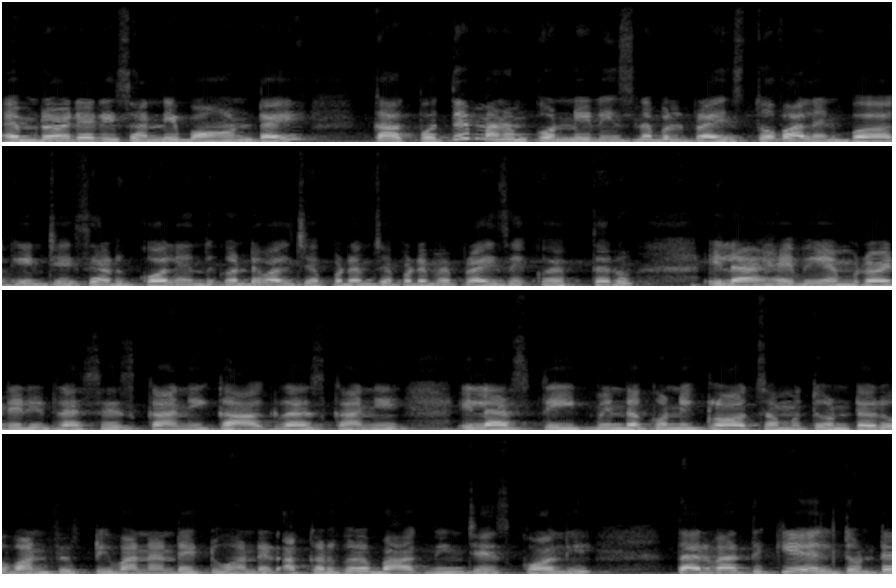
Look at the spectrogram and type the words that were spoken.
ఎంబ్రాయిడరీస్ అన్నీ బాగుంటాయి. కాకపోతే మనం కొన్ని రీజనబుల్ ప్రైస్తో వాళ్ళని బార్గెన్ చేసి అడుక్కోవాలి. ఎందుకంటే వాళ్ళు చెప్పడం చెప్పడమే ప్రైస్ ఎక్కువ చెప్తారు. ఇలా హెవీ ఎంబ్రాయిడరీ డ్రెస్సెస్ కానీ గాగ్రాస్ కానీ ఇలా స్ట్రీట్ మీద కొన్ని క్లాత్స్ అమ్ముతూ ఉంటారు. One fifty one hundred two hundred అక్కడ కూడా బార్గెనింగ్ చేసుకోవాలి. తర్వాతకి వెళ్తుంటే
